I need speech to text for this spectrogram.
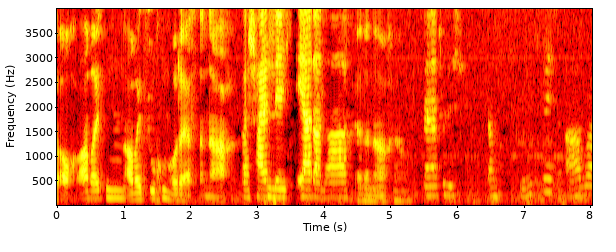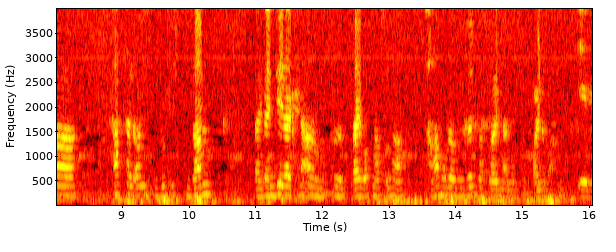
auch arbeiten, Arbeit suchen oder erst danach? wahrscheinlich eher danach. Ja, danach, ja. Das wäre natürlich ganz günstig, aber es passt halt auch nicht so wirklich zusammen. Weil wenn wir da, keine Ahnung, für zwei Wochen auf so einer Farm oder so sind, was sollen dann unsere Freunde machen? Eben.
